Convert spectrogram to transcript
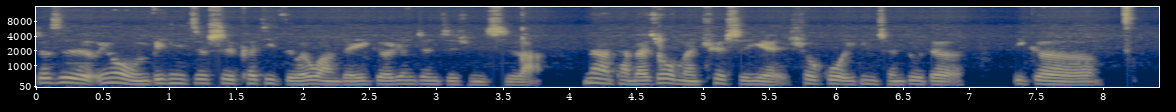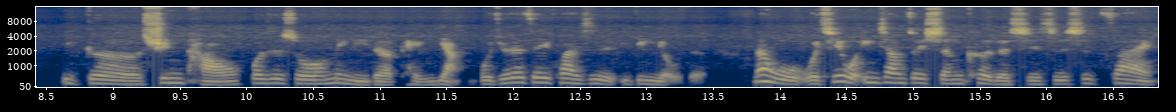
就是因为我们毕竟就是科技紫微网的一个认证咨询师啦。那坦白说，我们确实也受过一定程度的一个一个熏陶，或是说命理的培养。我觉得这一块是一定有的。那我我其实我印象最深刻的，其实是在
